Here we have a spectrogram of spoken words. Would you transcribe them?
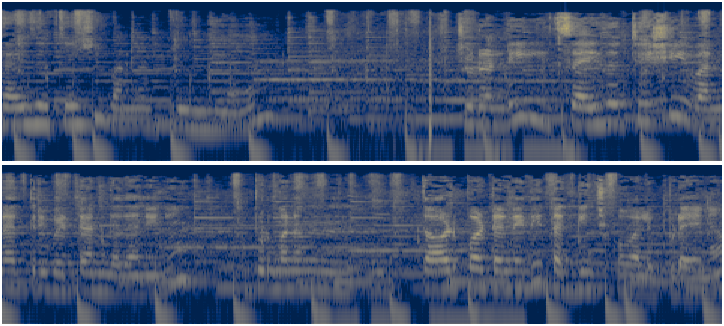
సైజ్ వచ్చేసి వన్ నాట్ త్రీ ఉంది. చూడండి సైజ్ వచ్చేసి వన్ నాట్ త్రీ పెట్టాను కదా నేను. ఇప్పుడు మనం థర్డ్ పార్ట్ అనేది తగ్గించుకోవాలి ఎప్పుడైనా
